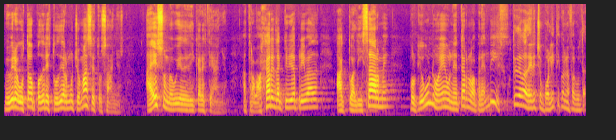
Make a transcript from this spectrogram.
Me hubiera gustado poder estudiar mucho más estos años. A eso me voy a dedicar este año, a trabajar en la actividad privada, a actualizarme, porque uno es un eterno aprendiz. ¿Usted daba derecho político en la facultad?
